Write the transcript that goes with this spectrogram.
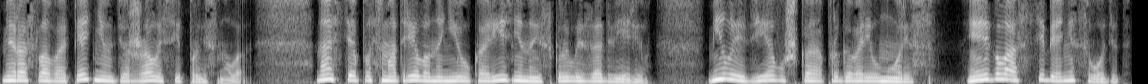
Мирослава опять не удержалась и прыснула. Настя посмотрела на нее укоризненно и скрылась за дверью. «Милая девушка», — проговорил Морис, — «и глаз с тебя не сводит».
